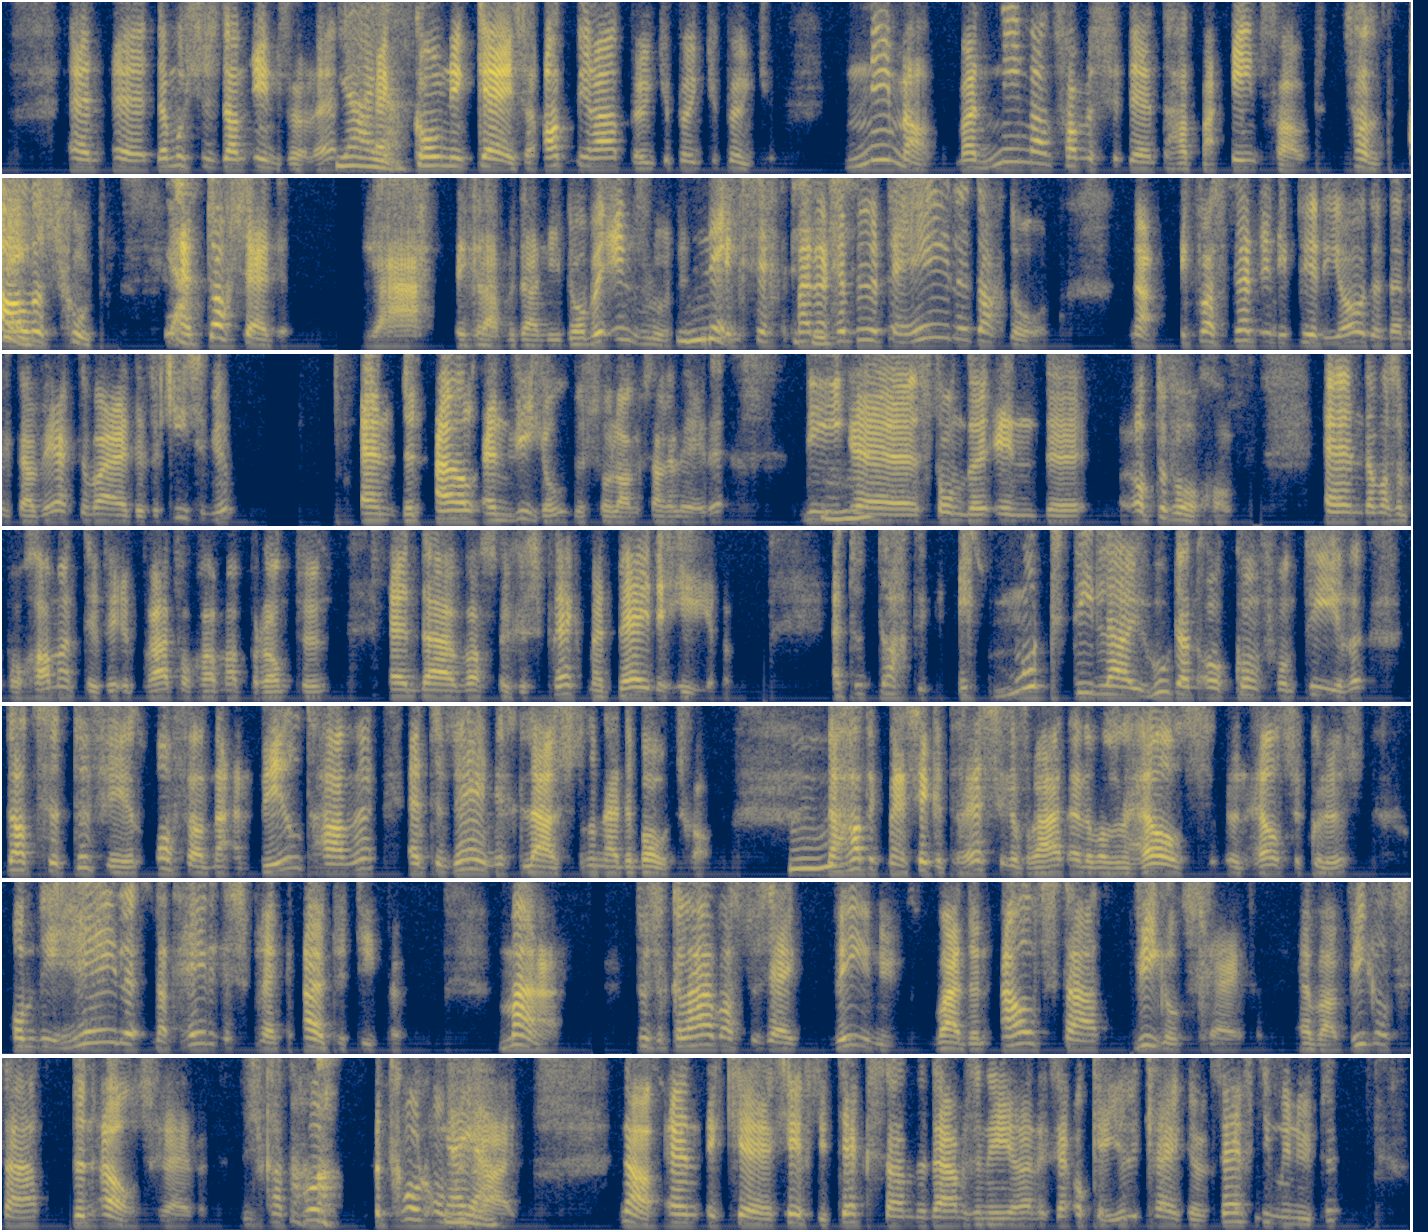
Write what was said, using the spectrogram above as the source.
En eh daar moest je ze dan invullen. Hè? Ja, En koning, keizer, admiraal, puntje, puntje, puntje. Niemand, maar niemand van mijn studenten had maar één fout. Ze hadden Nee. alles goed. ja. En toch zeiden, ja, ik laat me daar niet door beïnvloeden. Nee. Ik zeg, maar dat gebeurt de hele dag door. Nou, ik was net in die periode dat ik daar werkte, waren de verkiezingen. En de uil en wiegel, dus zo lang is dat geleden, die Mhm. eh, stonden in de, op de voorgrond. En er was een programma, een, tv, een praatprogramma, Brandpunt. En daar was een gesprek met beide heren. En toen dacht ik, ik moet die lui hoe dan ook confronteren dat ze te veel ofwel naar een beeld hangen en te weinig luisteren naar de boodschap. Mhm. Dan had ik mijn secretaresse gevraagd, en dat was een, hels, een helse klus, om die hele, dat hele gesprek uit te typen. Maar toen ze klaar was, toen zei ik, wil je nu waar de uil staat, wiegel schrijven. En waar wiegel staat, de uil schrijven. Dus ik had gewoon, het gewoon omgedraaid. Nou, en ik eh, geef die tekst aan de dames en heren. En ik zeg, oké, jullie krijgen 15 minuten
